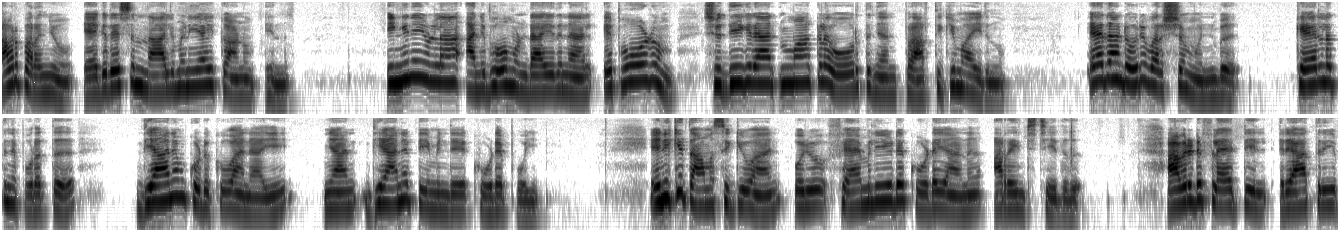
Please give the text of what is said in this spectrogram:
അവർ പറഞ്ഞു ഏകദേശം നാല് മണിയായി കാണും എന്ന്. ഇങ്ങനെയുള്ള അനുഭവം ഉണ്ടായതിനാൽ എപ്പോഴും ശുദ്ധീകരാത്മാക്കളെ ഓർത്ത് ഞാൻ പ്രാർത്ഥിക്കുമായിരുന്നു. ഏതാണ്ട് ഒരു വർഷം മുൻപ് കേരളത്തിന് പുറത്ത് ധ്യാനം കൊടുക്കുവാനായി ഞാൻ ധ്യാന ടീമിന്റെ കൂടെ പോയി. എനിക്ക് താമസിക്കുവാൻ ഒരു ഫാമിലിയുടെ കൂടെയാണ് അറേഞ്ച് ചെയ്തത്. അവരുടെ ഫ്ലാറ്റിൽ രാത്രി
